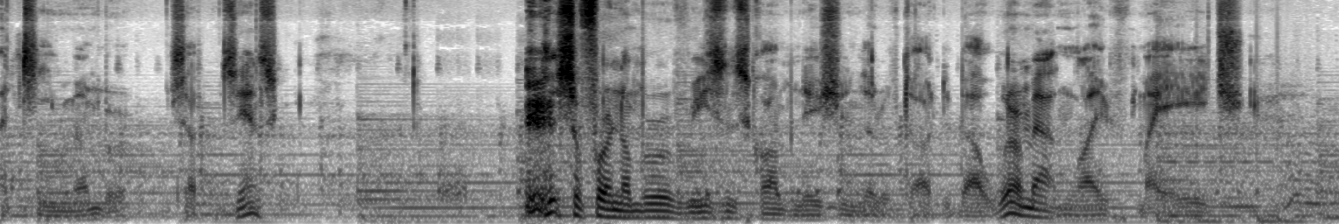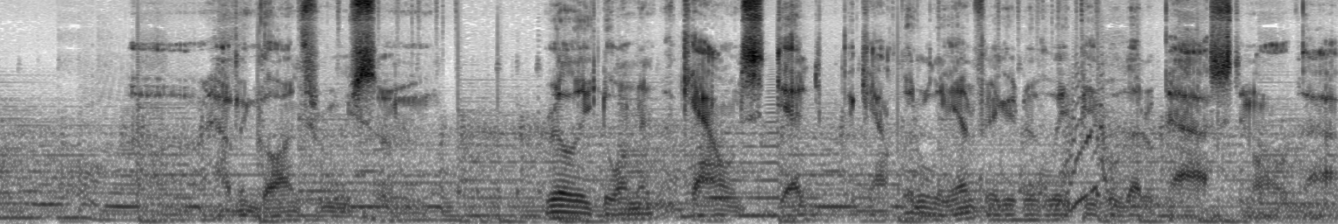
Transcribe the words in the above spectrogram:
a team member, Seth Brzezinski. so, for a number of reasons, combination that I've talked about, where I'm at in life, my age, uh, having gone through some really dormant accounts, dead account, literally and figuratively, people that have passed, and all of that,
